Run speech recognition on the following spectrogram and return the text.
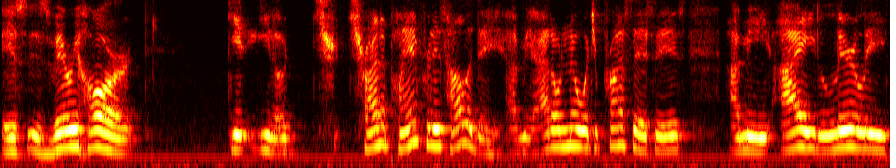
it's it's very hard get you know tr- trying to plan for this holiday. I mean, I don't know what your process is. I mean, I literally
